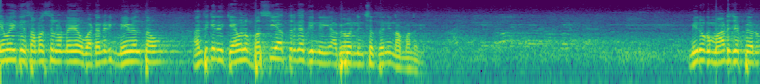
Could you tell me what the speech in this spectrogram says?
ఏవైతే సమస్యలు ఉన్నాయో వాటన్నిటికి మేము వెళ్తాం. అందుకే ఇది కేవలం బస్సు యాత్రగా దీన్ని అభివర్ణించొద్దని నా మనవి. మీరు ఒక మాట చెప్పారు.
